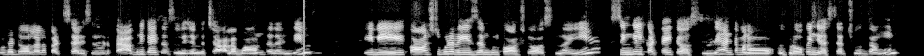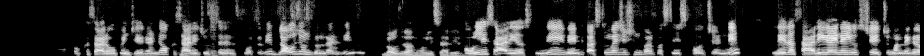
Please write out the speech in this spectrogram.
కూడా డోలాలో కట్ శారీస్ అన్నమాట. ఫ్యాబ్రిక్ అయితే అసలు నిజంగా చాలా బాగుంటదండి. ఇవి కాస్ట్ కూడా రీజనబుల్ కాస్ట్లో వస్తున్నాయి. సింగిల్ కట్ అయితే వస్తుంది. అంటే మనం ఇప్పుడు ఓపెన్ చేస్తారు చూద్దాము. ఒక్కసారి ఓపెన్ చేయండి ఒకసారి చూస్తే తెలిసిపోతుంది. బ్లౌజ్ ఉంటుందండి. బ్లౌజ్ రాను ఓన్లీ శారీ ఓన్లీ శారీ వస్తుంది. ఇదేంటి కస్టమైజేషన్ పర్పస్ తీసుకోవచ్చు అండి లేదా శారీగా అయినా యూస్ చేయొచ్చు. మన దగ్గర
